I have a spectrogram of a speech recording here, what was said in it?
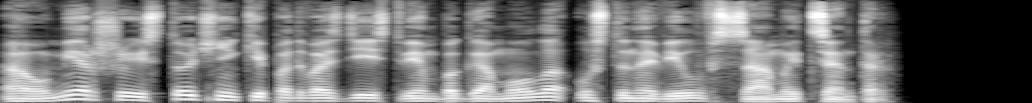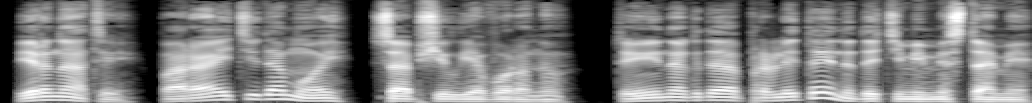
а умершие источники под воздействием богомола установил в самый центр. «Пернатый, пора идти домой», — сообщил я ворону. «Ты иногда пролетай над этими местами,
